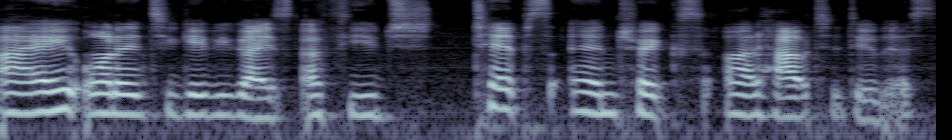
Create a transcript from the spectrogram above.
I wanted to give you guys a few tips and tricks on how to do this.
